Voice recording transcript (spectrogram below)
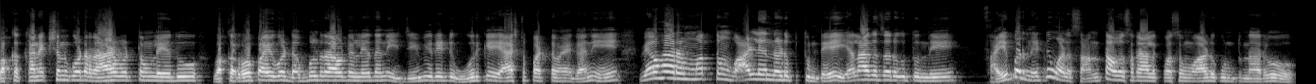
ఒక్క కనెక్షన్ కూడా రావటం లేదు ఒక్క రూపాయి కూడా డబ్బులు రావటం లేదని జీవీ రెడ్డి ఊరికే యాష్టపడటమే కానీ వ్యవహారం మొత్తం వాళ్ళే నడుపుతుంటే ఎలాగ జరుగుతుంది? ఫైబర్ నెట్ని వాళ్ళ సొంత అవసరాల కోసం వాడుకుంటున్నారు.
